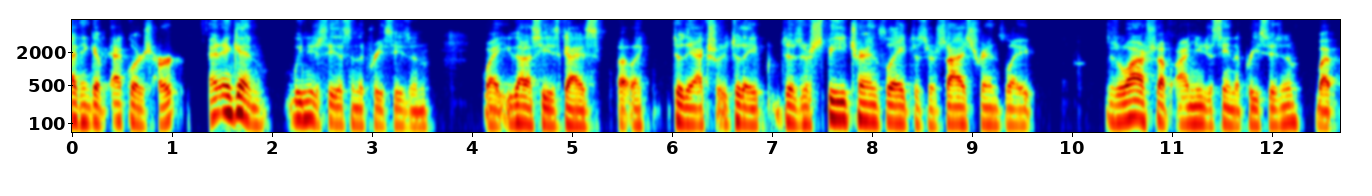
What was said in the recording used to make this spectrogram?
I think if Ekeler's hurt, and again, we need to see this in the preseason, right? You got to see these guys uh, like, do they actually, do they, does their speed translate? Does their size translate? There's a lot of stuff I need to see in the preseason, but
